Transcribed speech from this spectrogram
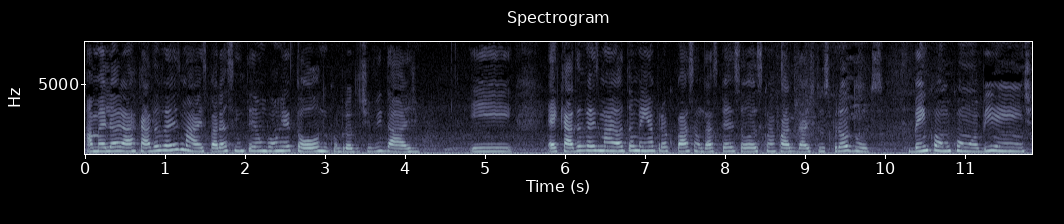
a melhorar cada vez mais para assim ter um bom retorno com produtividade. E é cada vez maior também a preocupação das pessoas com a qualidade dos produtos, bem como com o ambiente,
